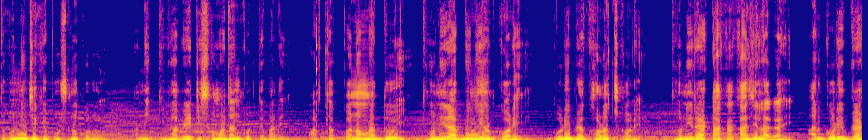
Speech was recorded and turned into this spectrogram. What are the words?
তখন নিজেকে প্রশ্ন করুন, আমি কীভাবে এটি সমাধান করতে পারি? পার্থক্য নম্বর দুই, ধনীরা বিনিয়োগ করে, গরিবরা খরচ করে। ধনীরা টাকা কাজে লাগায়, আর গরিবরা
